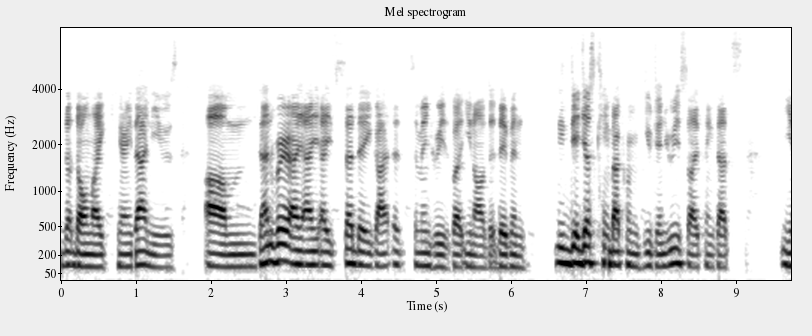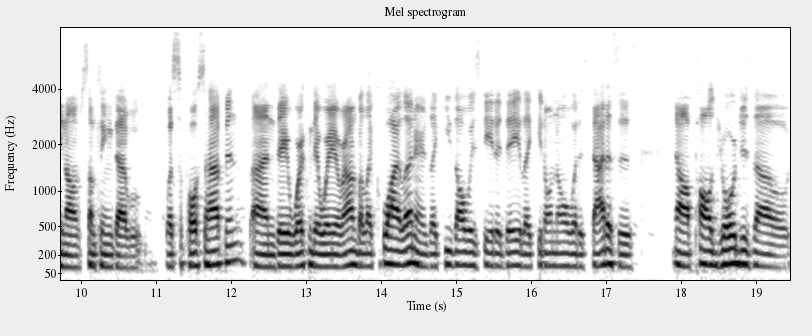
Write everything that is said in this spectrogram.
don't like hearing that news. Um, Denver. I I, I said they got uh, some injuries, but you know they've been they just came back from huge injuries, so I think that's you know something that w- was supposed to happen, and they're working their way around. But like Kawhi Leonard, like he's always day to day. Like you don't know what his status is now Paul George is out.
